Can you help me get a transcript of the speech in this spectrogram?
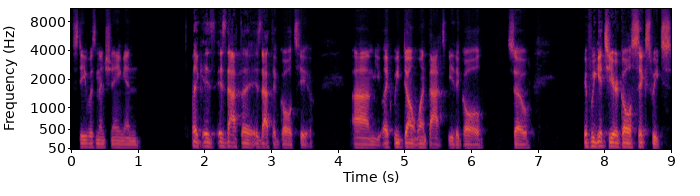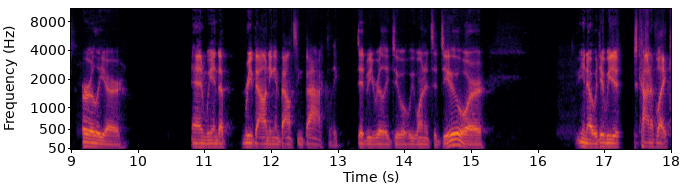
Steve was mentioning, and like is is that the is that the goal too? Um, like we don't want that to be the goal. So if we get to your goal six weeks earlier, and we end up rebounding and bouncing back, like did we really do what we wanted to do, or you know, did we just kind of like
